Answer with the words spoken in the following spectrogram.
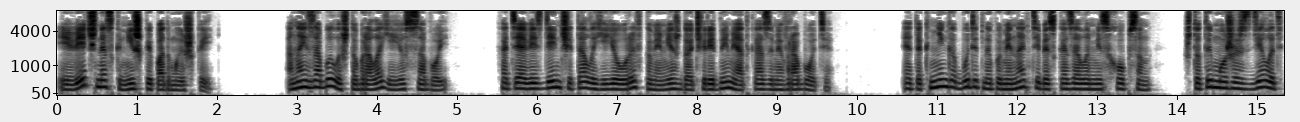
и вечно с книжкой под мышкой. Она и забыла, что брала ее с собой, хотя весь день читала ее урывками между очередными отказами в работе. «Эта книга будет напоминать тебе», — сказала мисс Хобсон, «что ты можешь сделать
